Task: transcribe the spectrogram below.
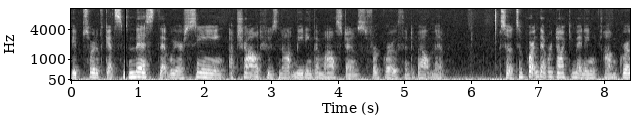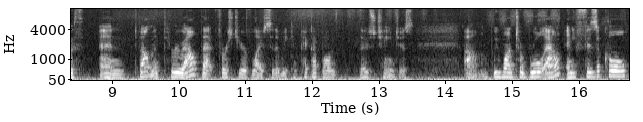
it sort of gets missed that we are seeing a child who's not meeting the milestones for growth and development. So it's important that we're documenting um, growth and development throughout that first year of life so that we can pick up on those changes. Um, we want to rule out any physical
